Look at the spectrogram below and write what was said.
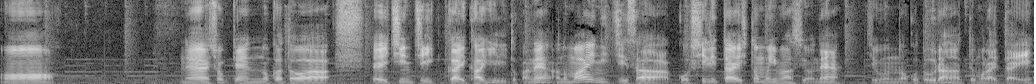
ああね、初見の方は、えー、1日1回限りとかね、あの、毎日さ、こう知りたい人もいますよね。自分のこと占ってもらいたい。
